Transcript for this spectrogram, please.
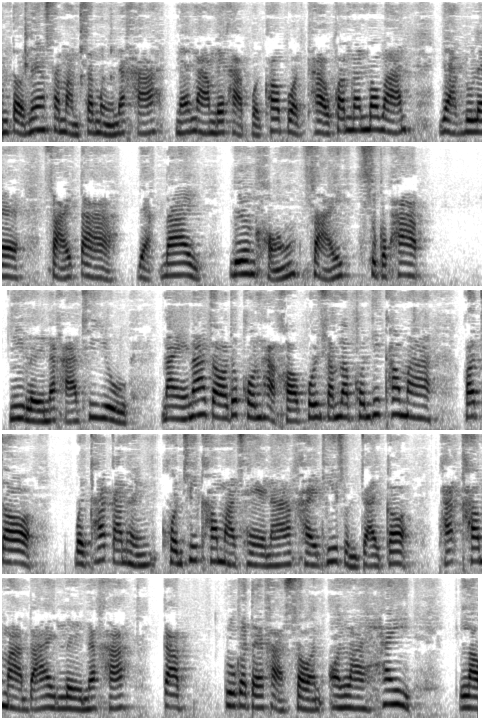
ำต่อเนื่องสม่ำเสมอนะคะ แนะนำเลยค่ะปวดข้อปวดเข่าความดันเบาหวาน อยากดูแลสายตา อยากได้เรื่องของสายสุขภาพ นี่เลยนะคะที่อยู่ในหน้าจอทุกคนค่ะขอบคุณสำหรับคนที่เข้ามาก็จอ เปิดค่าการเห็นคนที่เข้ามาแชร์นะ ใครที่สนใจก็ทักเข้ามาได้เลยนะคะ กับครูกระแตค่ะสอนออนไลน์ให้เรา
